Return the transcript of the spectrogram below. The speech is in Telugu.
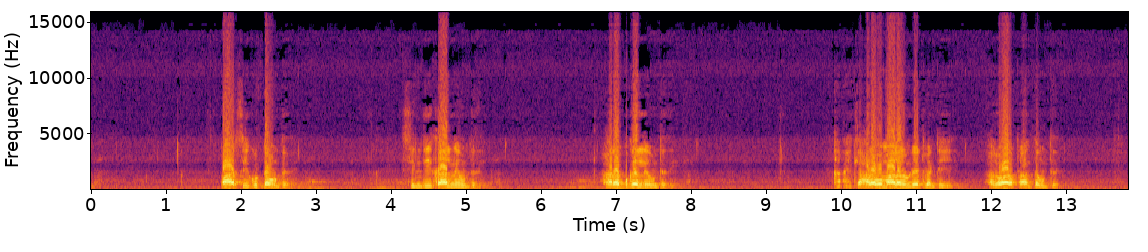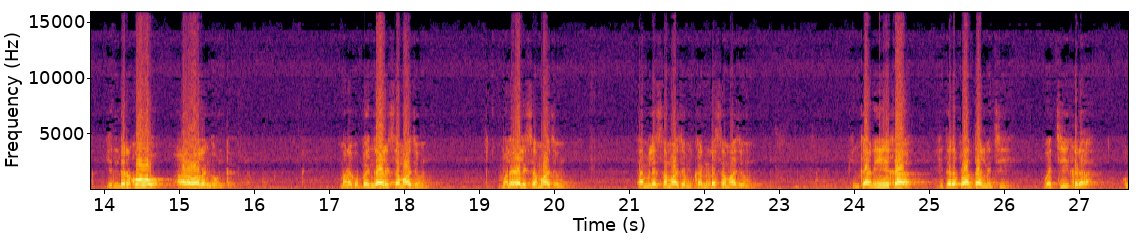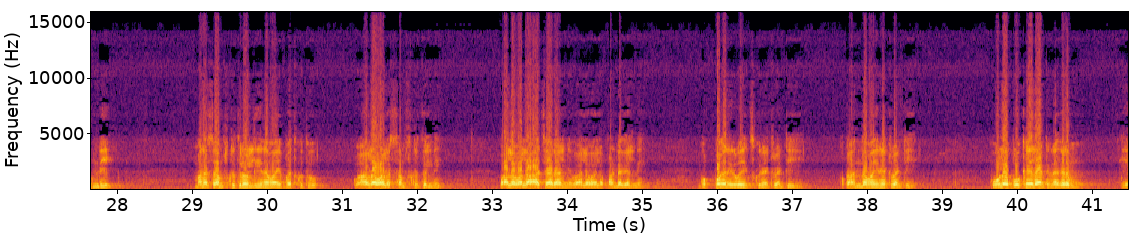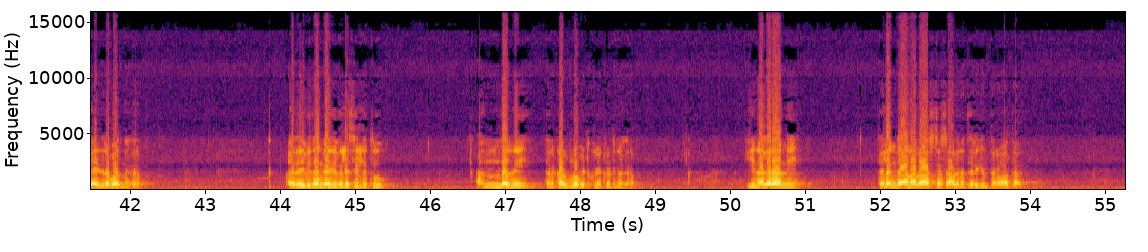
పార్సీ గుట్ట ఉంటుంది. సింధీ కాలనీ ఉంటుంది. అరబ్ గల్లీ ఉంటుంది. ఇట్లా అరవమాలలు ఉండేటువంటి అరవాల ప్రాంతం ఉంటుంది. ఎందరికో ఆడవాలంగా ఉంటుంది. మనకు బెంగాలీ సమాజం మలయాళీ సమాజం తమిళ సమాజం కన్నడ సమాజం ఇంకా అనేక ఇతర ప్రాంతాల నుంచి వచ్చి ఇక్కడ ఉండి మన సంస్కృతిలో లీనమై బతుకుతూ వాళ్ళ వాళ్ళ సంస్కృతుల్ని వాళ్ళ వాళ్ళ ఆచారాలని వాళ్ళ వాళ్ళ పండగల్ని గొప్పగా నిర్వహించుకునేటువంటి ఒక అందమైనటువంటి పూల బొకే లాంటి నగరం ఈ హైదరాబాద్ నగరం. అదేవిధంగా ఇది విలసిల్లుతూ అందరినీ తన కడుపులో పెట్టుకునేటువంటి నగరం. ఈ నగరాన్ని తెలంగాణ రాష్ట్ర సాధన జరిగిన తర్వాత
